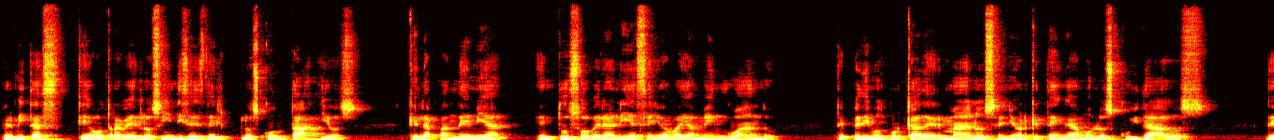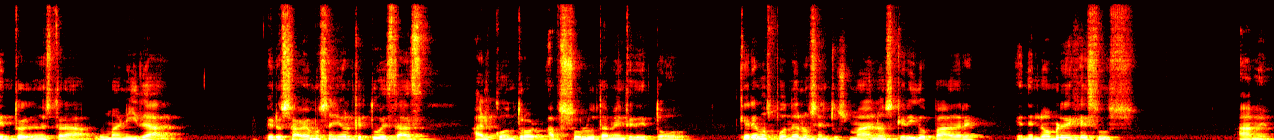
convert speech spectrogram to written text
permitas que otra vez los índices de los contagios, que la pandemia en tu soberanía, Señor, vaya menguando. Te pedimos por cada hermano, Señor, que tengamos los cuidados dentro de nuestra humanidad, pero sabemos, Señor, que tú estás al control absolutamente de todo. Queremos ponernos en tus manos, querido Padre, en el nombre de Jesús. Amén.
